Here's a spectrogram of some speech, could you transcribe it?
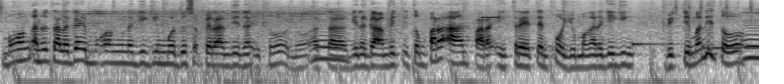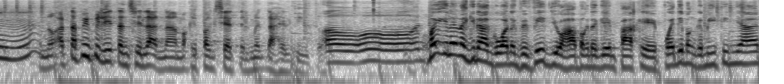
Mukhang ano talaga, eh, mukhang nagiging modus operandi na ito. No? At ah, ginagamit itong paraan para i-threaten po yung mga nagiging biktima nito. No? At napipilitan sila na makipag-settlement dahil dito. Oo. May ilan na ginagawa, nagve-video habang nag-impake. Pwede bang gamitin yan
